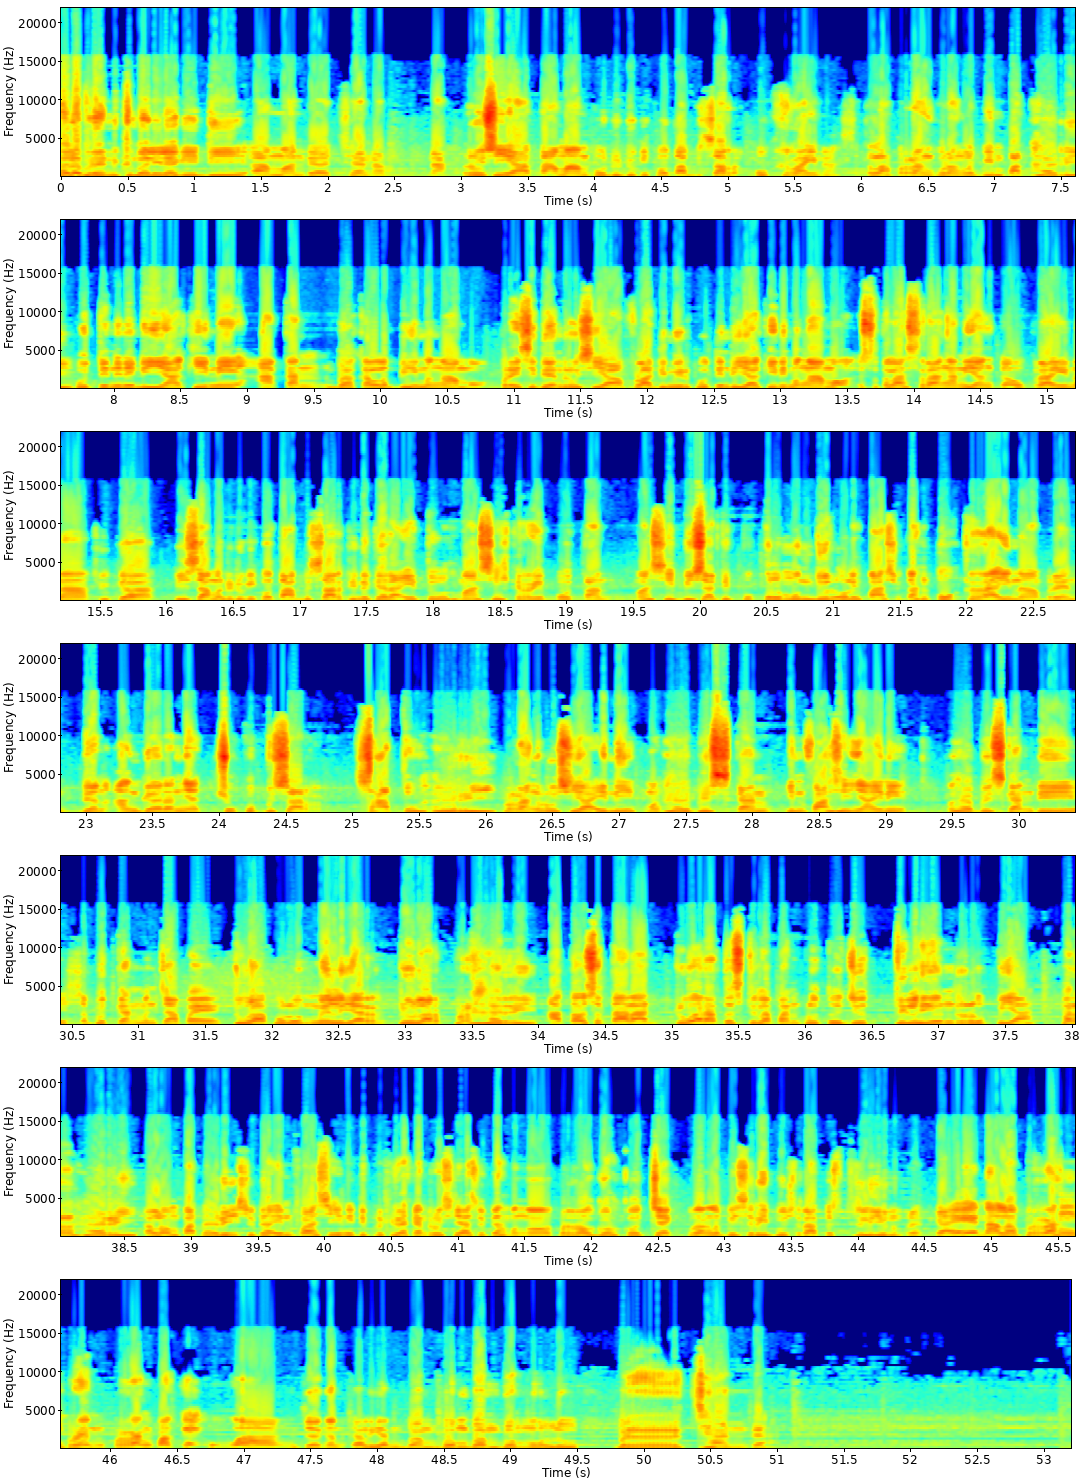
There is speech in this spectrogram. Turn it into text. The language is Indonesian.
Halo Brand, kembali lagi di Amanda Channel. Nah, Rusia tak mampu duduki kota besar Ukraina setelah perang kurang lebih empat hari. Putin ini diyakini akan bakal lebih mengamuk. Presiden Rusia Vladimir Putin diyakini mengamuk setelah serangan yang ke Ukraina juga bisa menduduki kota besar di negara itu. Masih kerepotan, masih bisa dipukul mundur oleh pasukan Ukraina, Brand. Dan anggarannya cukup besar satu hari perang Rusia ini menghabiskan invasinya ini menghabiskan disebutkan mencapai 20 miliar dolar per hari atau setara 287 triliun rupiah per hari. Kalau empat hari sudah invasi ini diperkirakan Rusia sudah merogoh kocek kurang lebih 1100 triliun brand gak enak lah perang brand perang pakai uang. Jangan kalian bam bom bam bom mulu. Bercanda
